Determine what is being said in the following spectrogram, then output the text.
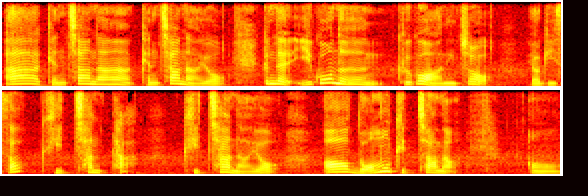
啊，괜찮아괜찮아요근데이거는그거아니죠여기서귀찮다귀찮아요아너무귀찮아 哦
